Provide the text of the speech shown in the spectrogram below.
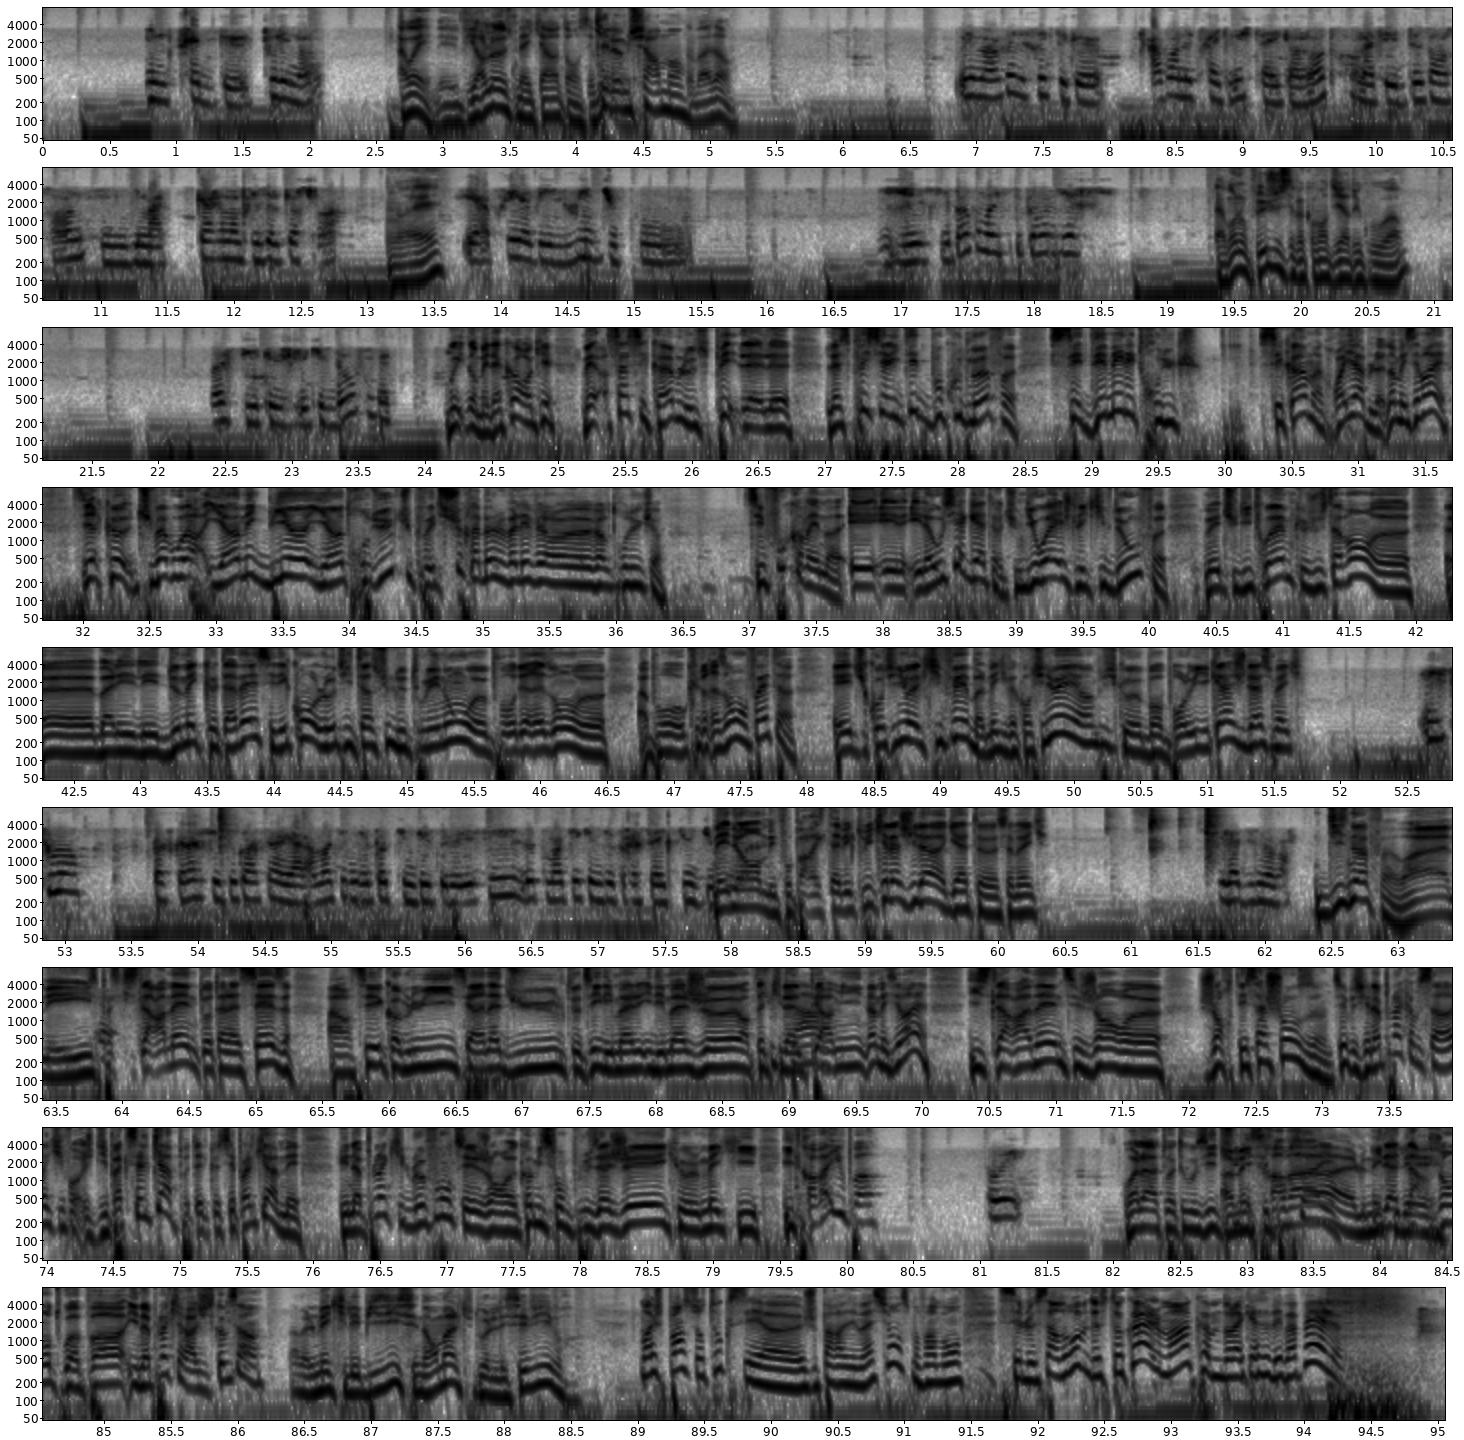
Il me traite de tous les noms. Ah ouais, mais vire-le ce mec, hein, attends, c'est Quel bon. homme charmant. Ah bah attends. Oui, mais en fait, le truc, c'est que avant d'être avec lui, j'étais avec un autre. On a fait deux ans ensemble. Il m'a carrément pris le cœur, tu vois. Ouais. Et après, il y avait lui, du coup. Je sais pas comment dire. Bah moi non plus, je sais pas comment dire du coup. Hein. Ouais, c'est que je kiffe de ouf, en fait. Oui, non mais d'accord, ok. Mais ça c'est quand même le spé- la, spécialité de beaucoup de meufs, c'est d'aimer les trous ducs. C'est quand même incroyable. Non mais c'est vrai. C'est-à-dire que tu vas voir, il y a un mec bien, il y a un trou duc, tu peux être sûr que la belle va aller vers, euh, vers le trou duc. C'est fou quand même. Et, là aussi Agathe, tu me dis ouais je les kiffe de ouf, mais tu dis toi-même que juste avant, euh, euh, bah, les, deux mecs que t'avais, c'est des cons. L'autre il t'insulte de tous les noms euh, pour des raisons, ah, pour aucune raison en fait. Et tu continues à le kiffer, bah le mec il va continuer, hein, puisque bon pour lui quel âge il a ce mec? Justement. Parce que là, je sais plus quoi faire. Il y a la moitié de mes potes qui me disent de le laisser, l'autre moitié qui me disent de rester avec lui. Du Mais coup, non, mais faut pas rester avec lui. Quel âge il a Agathe euh, ce mec? Il a 19 ans. 19 Ouais mais c'est parce qu'il se la ramène. Toi t'en as 16 Alors tu sais comme lui c'est un adulte. Tu sais il est, ma- il est majeur. Peut-être qu'il a le permis. Non mais c'est vrai. Il se la ramène C'est genre euh, Genre t'es sa chose. Tu sais parce qu'il y en a plein comme ça hein, qui font. Je dis pas que c'est le cas. Peut-être que c'est pas le cas Mais il y en a plein qui le font. Tu sais genre comme ils sont plus âgés Que le mec il, il travaille ou pas? Oui. Voilà toi t'es aux études Ah, mais Il travaille ça, le mec, Il a de est- l'argent Toi pas Il y en a plein qui réagissent comme ça hein. Ah, mais le mec il est busy, c'est normal, tu dois le laisser vivre. Moi, je pense surtout que c'est. euh, je parle de ma science, mais enfin bon, c'est le syndrome de Stockholm, hein, comme dans la Casa des Papels.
